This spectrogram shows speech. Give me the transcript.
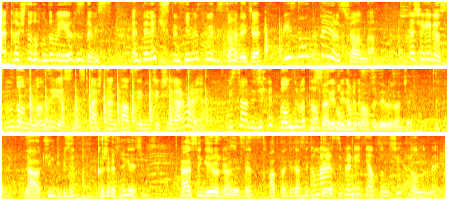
Ya kaçta dondurma yiyoruz da biz. Yani demek istediğimiz buydu sadece. Biz dondurma yiyoruz şu anda. Kaş'a geliyorsunuz, dondurmanızı yiyorsunuz. Kaç tane tavsiye edilecek şeyler var ya. Biz sadece dondurma tavsiye Sen ediyoruz. dondurma tavsiye ediyoruz ancak. ya çünkü bizim kaça kaçıncı gelişimiz? Her sene geliyoruz neredeyse. Hatta geçen sene Ama iki her kere, seferinde ilk yaptığımız şey dondurma yemek.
